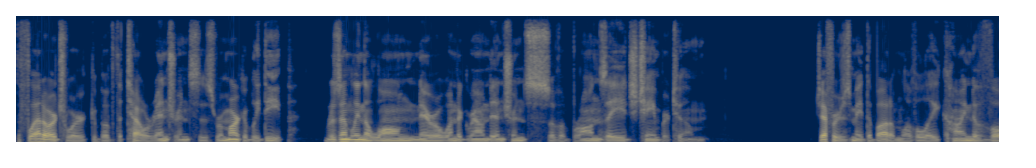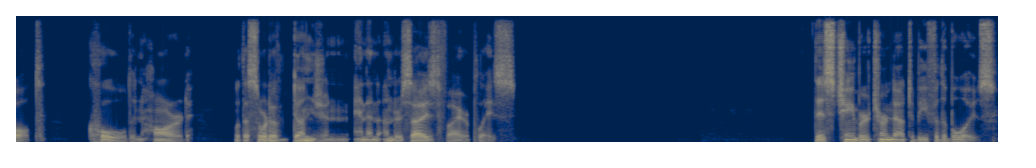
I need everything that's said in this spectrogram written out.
The flat archwork above the tower entrance is remarkably deep, resembling the long, narrow underground entrance of a Bronze Age chamber tomb. Jeffers made the bottom level a kind of vault, cold and hard, with a sort of dungeon and an undersized fireplace. This chamber turned out to be for the boys,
